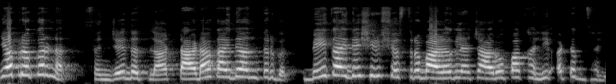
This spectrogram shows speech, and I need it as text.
या प्रकरणात संजय दत्तला टाडा कायद्याअंतर्गत बेकायदेशीर शस्त्र बाळगल्याच्या आरोपाखाली अटक झाली.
